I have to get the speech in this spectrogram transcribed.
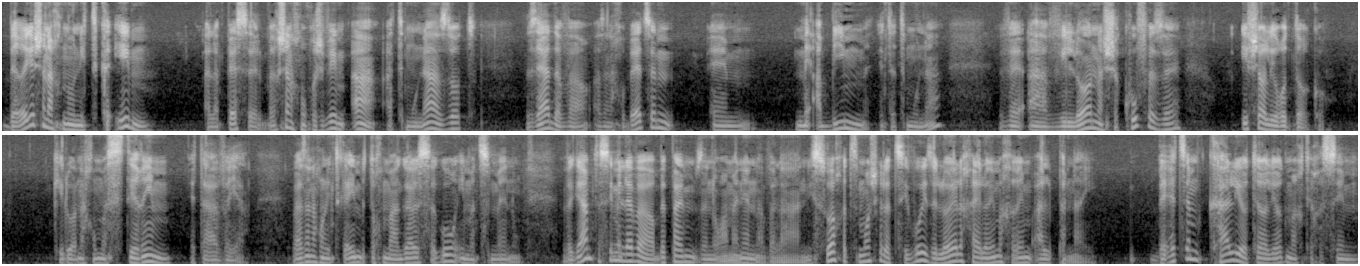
ברגע שאנחנו נתקעים על הפסל, ברגע שאנחנו חושבים, אה, ah, התמונה הזאת, זה הדבר, אז אנחנו בעצם הם, מעבים את התמונה, והווילון השקוף הזה, אי אפשר לראות דרכו. כאילו, אנחנו מסתירים את ההוויה. ואז אנחנו נתקעים בתוך מעגל סגור עם עצמנו. וגם, תשימי לב, הרבה פעמים זה נורא מעניין, אבל הניסוח עצמו של הציווי זה לא יהיה לך אלוהים אחרים על פניי. בעצם קל יותר להיות מערכת יחסים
